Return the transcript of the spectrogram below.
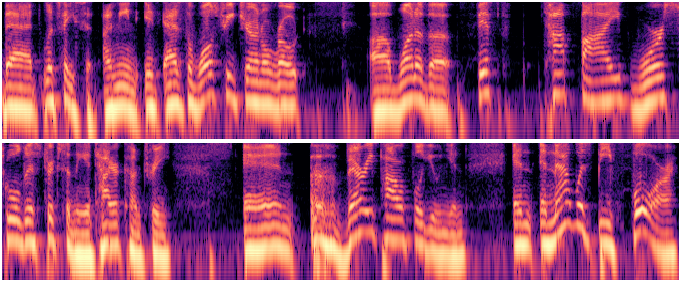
That let's face it. I mean, it, as the Wall Street Journal wrote, uh, one of the fifth top five worst school districts in the entire country, and very powerful union, and and that was before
